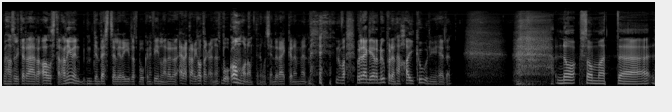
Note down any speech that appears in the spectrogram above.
med hans litterära alster. Han är ju en, den bästsäljare idrottsboken i Finland, eller Kari Hotakainens bok om honom, den okände Räikkönen. Men, men hur reagerar du på den här haiku-nyheten? Nå, som att uh,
